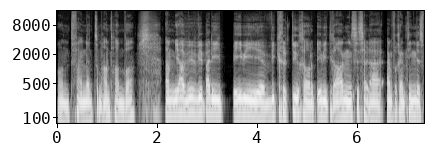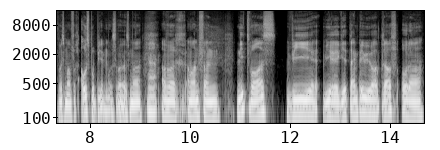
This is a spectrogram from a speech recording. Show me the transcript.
und fein dann zum Handhaben war. Ähm, ja, wie, wie bei den Baby-Wickeltücher oder Babytragen ist es halt auch einfach ein Ding, das was man einfach ausprobieren muss, weil was man Ja. einfach am Anfang nicht weiß, wie, wie reagiert dein Baby überhaupt drauf oder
